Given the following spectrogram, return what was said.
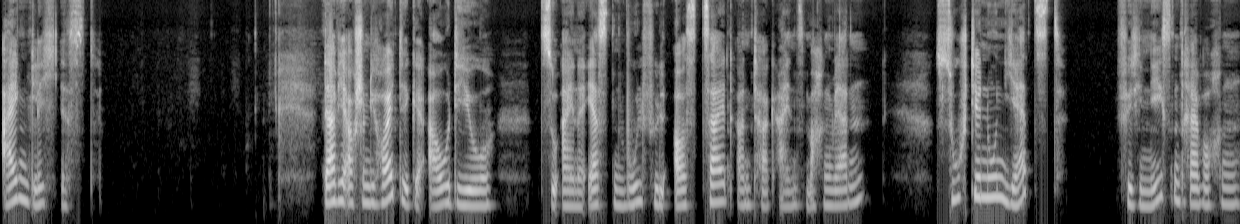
eigentlich ist. Da wir auch schon die heutige Audio zu einer ersten Wohlfühlauszeit an Tag 1 machen werden, such dir nun jetzt für die nächsten drei Wochen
